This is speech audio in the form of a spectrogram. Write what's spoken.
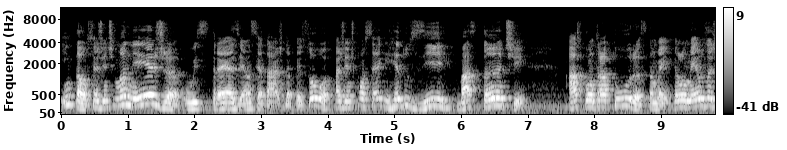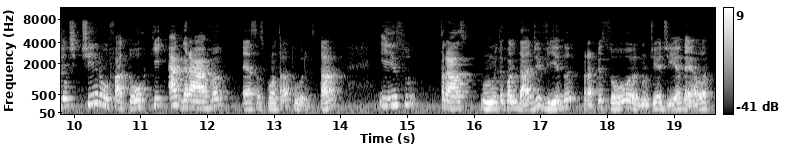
Então, se a gente maneja o estresse e a ansiedade da pessoa, a gente consegue reduzir bastante as contraturas também. Pelo menos a gente tira um fator que agrava essas contraturas, tá? E isso traz muita qualidade de vida para a pessoa no dia a dia dela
